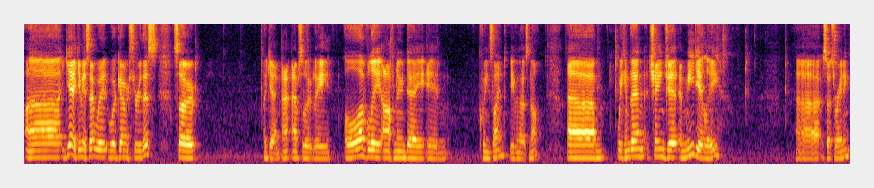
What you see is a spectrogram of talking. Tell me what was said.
Uh, yeah, give me a sec. We're we're going through this. So again, absolutely lovely afternoon day in Queensland, even though it's not. Um, we can then change it immediately. Uh, so it's raining.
